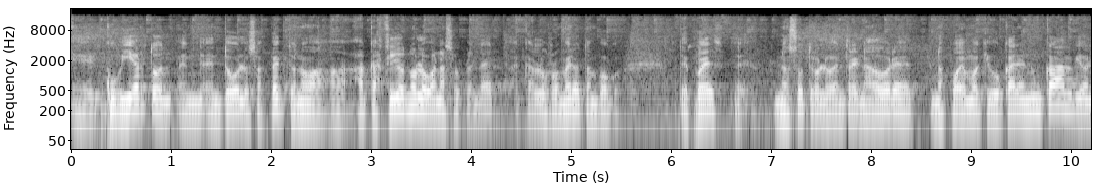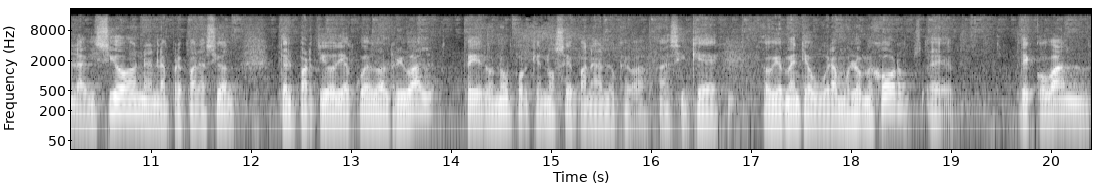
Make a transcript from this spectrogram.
eh, cubierto en, todos los aspectos. ¿no? A, Castillo no lo van a sorprender, a Carlos Romero tampoco. Después, eh, nosotros los entrenadores nos podemos equivocar en un cambio, en la visión, en la preparación del partido de acuerdo al rival, pero no porque no sepan a lo que va. Así que obviamente auguramos lo mejor. Eh, de Cobán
